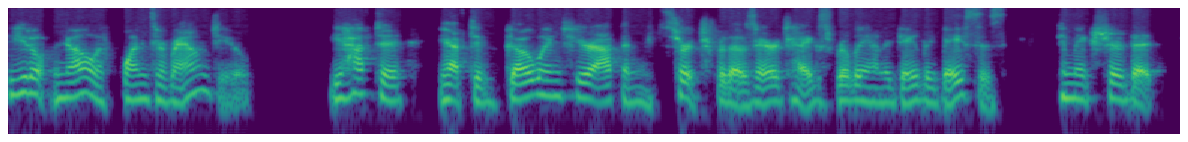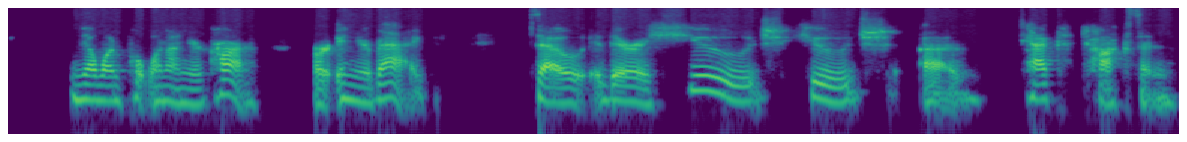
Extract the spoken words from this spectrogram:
you don't know if one's around you. You have to you have to go into your app and search for those AirTags really on a daily basis to make sure that no one put one on your car or in your bag. So they're a huge, huge uh, tech toxin.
